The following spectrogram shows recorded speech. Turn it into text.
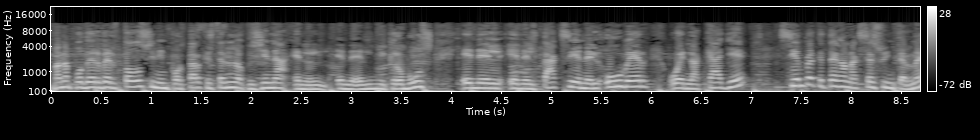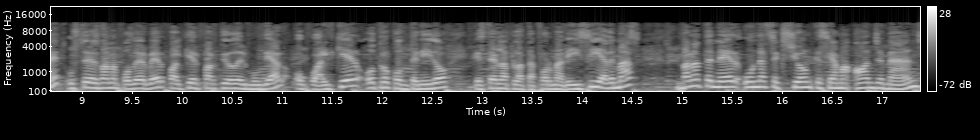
Van a poder ver todo sin importar que estén en la oficina, en el, en el microbús, en el, en el taxi, en el Uber o en la calle. Siempre que tengan acceso a Internet, ustedes van a poder ver cualquier partido del Mundial o cualquier otro contenido que esté en la plataforma de Easy. Además, van a tener una sección que se llama On Demand,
